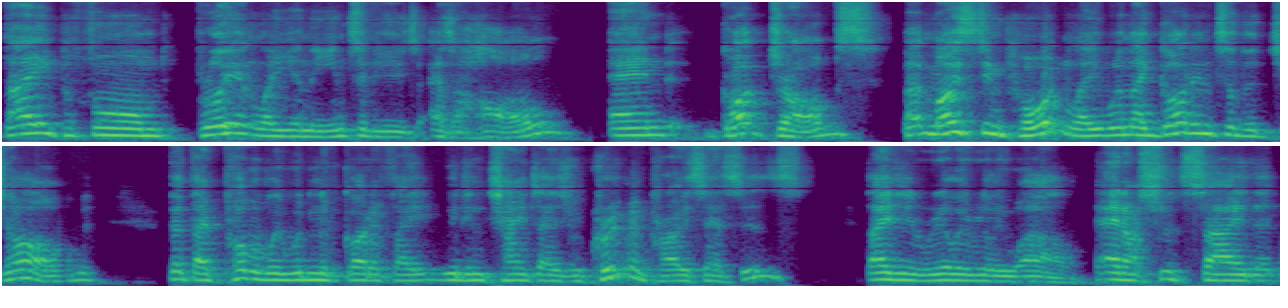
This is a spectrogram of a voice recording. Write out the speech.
they performed brilliantly in the interviews as a whole and got jobs. But most importantly, when they got into the job that they probably wouldn't have got if they we didn't change those recruitment processes, they did really, really well. And I should say that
